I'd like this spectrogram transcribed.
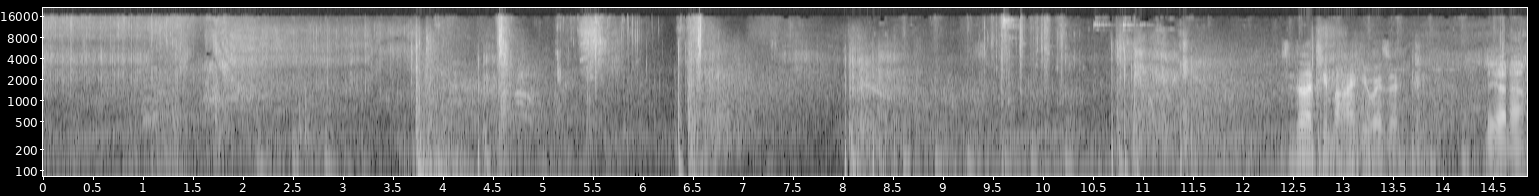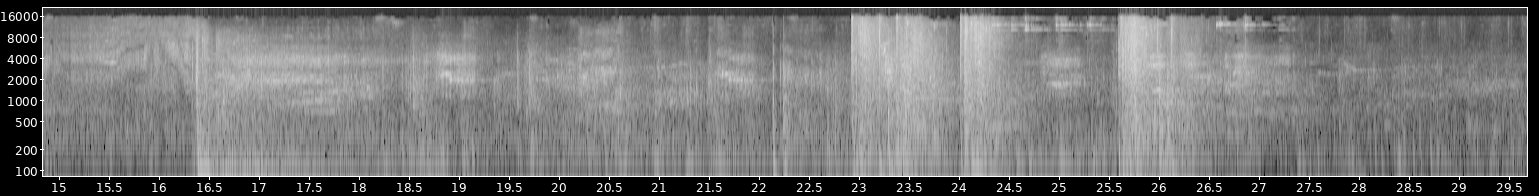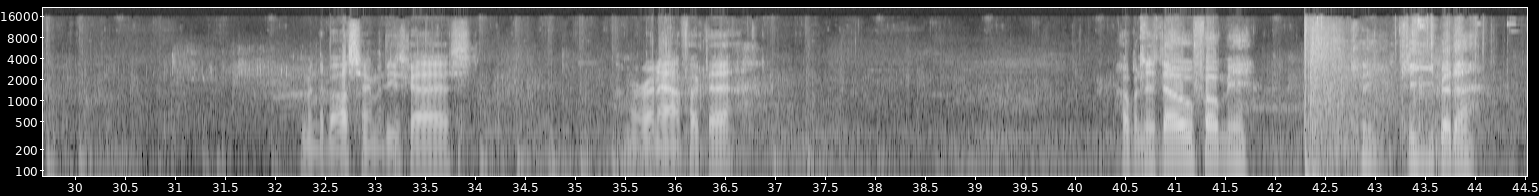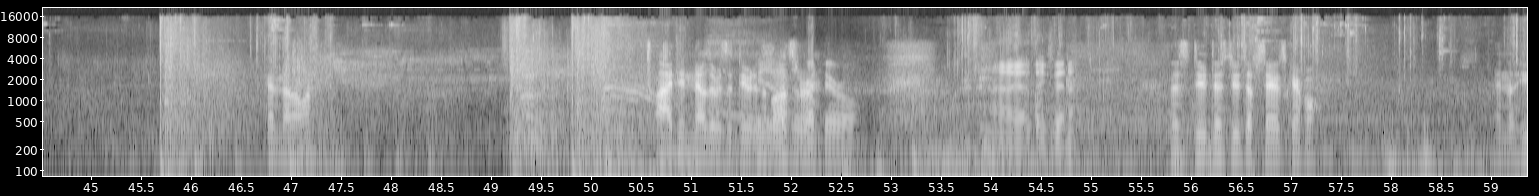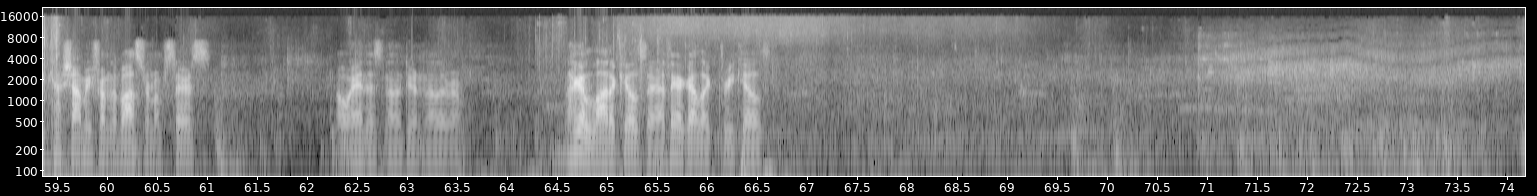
There's another team behind you, Wazer. Yeah, now. I'm in the boss room with these guys. I'm gonna run out, fuck that. Open this door for me. Please, please, brother. Hit another one. I didn't know there was a dude in He the just has boss a room. red barrel. Ah, yeah, thanks, Dana. This dude, this dude's upstairs. Careful. And the, he shot me from the boss room upstairs. Oh, and there's another dude in another room. I got a lot of kills there. I think I got like three kills.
